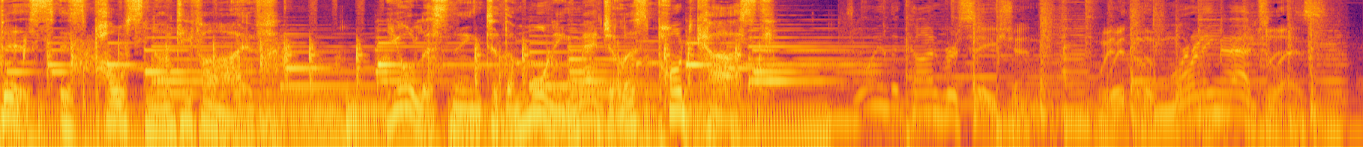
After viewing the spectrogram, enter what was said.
This is Pulse 95. You're listening to the Morning Majlis podcast. Join the conversation with the Morning Majlis.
